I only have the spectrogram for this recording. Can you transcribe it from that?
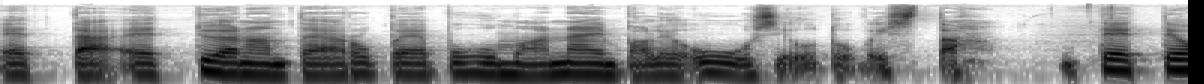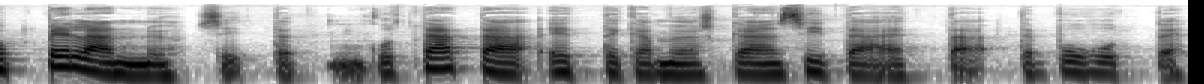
että, että työnantaja rupeaa puhumaan näin paljon uusiutuvista. Te ette ole pelännyt sitten niin kuin tätä, ettekä myöskään sitä, että te puhutte.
